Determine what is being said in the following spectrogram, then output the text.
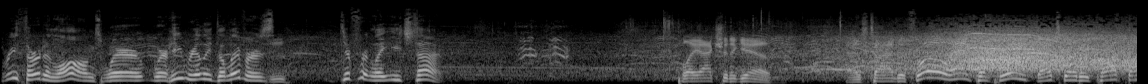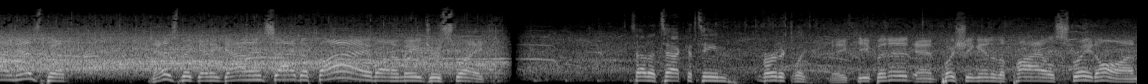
Three third and longs where, where he really delivers mm. differently each time. Play action again. It's time to throw and complete. That's going to be caught by Nesbitt. Nesbitt getting down inside the five on a major strike. That's how to attack a team vertically. They keeping it and pushing into the pile straight on.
